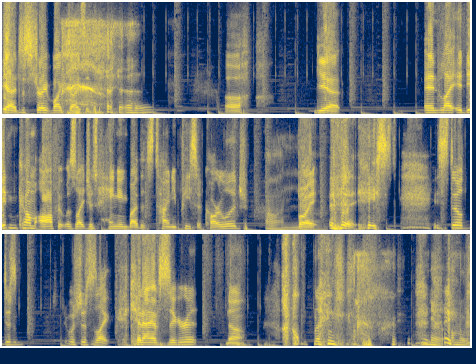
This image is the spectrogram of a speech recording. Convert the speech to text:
Yeah, just straight Mike Tyson. Uh, yeah. And like it didn't come off. It was like just hanging by this tiny piece of cartilage. oh no. But he's he still just was just like, "Can I have cigarette?" No. no, I'm gonna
